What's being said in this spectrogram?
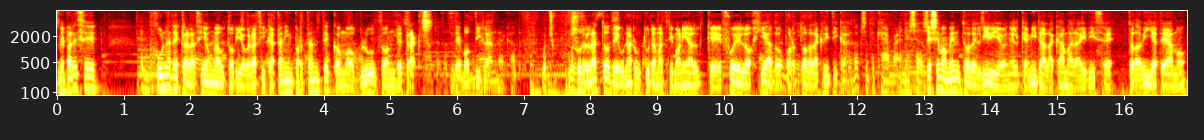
Me parece una declaración autobiográfica tan importante como Blood on the Tracks de Bob Dylan. Su relato de una ruptura matrimonial que fue elogiado por toda la crítica. Ese momento del vídeo en el que mira a la cámara y dice, todavía te amo,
